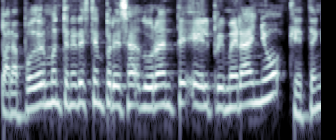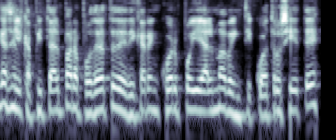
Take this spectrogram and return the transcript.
Para poder mantener esta empresa durante el primer año, que tengas el capital para poderte dedicar en cuerpo y alma 24/7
